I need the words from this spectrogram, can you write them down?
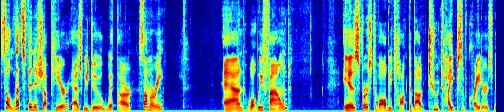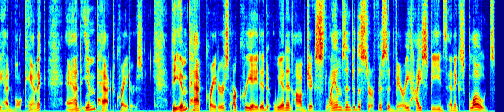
So let's finish up here as we do with our summary. And what we found is first of all, we talked about two types of craters. We had volcanic and impact craters. The impact craters are created when an object slams into the surface at very high speeds and explodes.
